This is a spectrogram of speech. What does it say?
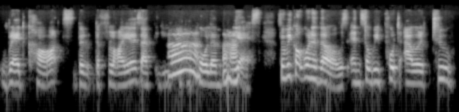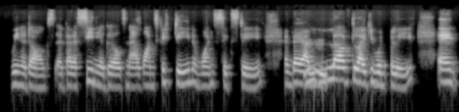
red carts the the flyers I, you, ah, call them uh-huh. yes so we got one of those and so we put our two wiener dogs that are senior girls now one's 15 and one's 16 and they are mm. loved like you wouldn't believe and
